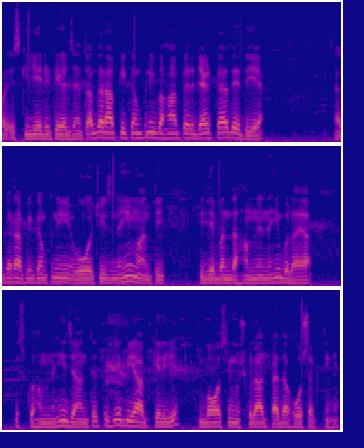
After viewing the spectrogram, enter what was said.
और इसकी ये डिटेल्स हैं तो अगर आपकी कंपनी वहाँ पर रिजेक्ट कर देती है, अगर आपकी कंपनी वो चीज़ नहीं मानती कि ये बंदा हमने नहीं बुलाया, इसको हम नहीं जानते तो ये भी आपके लिए बहुत सी मुश्किल पैदा हो सकती हैं।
